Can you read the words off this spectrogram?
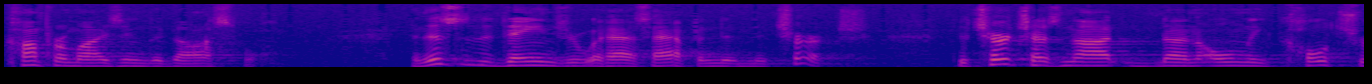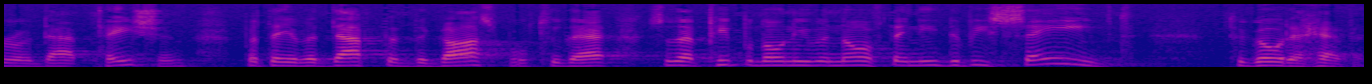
compromising the gospel. And this is the danger what has happened in the church. The church has not done only cultural adaptation, but they have adapted the gospel to that so that people don't even know if they need to be saved to go to heaven.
